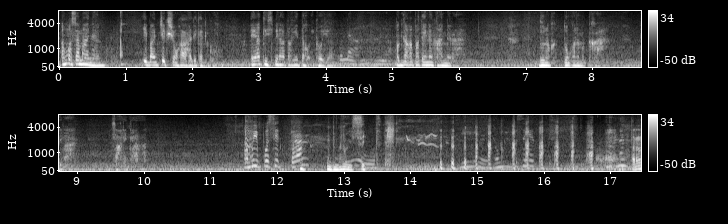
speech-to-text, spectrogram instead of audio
Ang masama niyan, ibang chicks yung hahalikan ko. Eh, at least pinapakita ko ikaw yun. Wala. Wala. Pag nakapatay ng camera, doon, ang- doon ka na magtaka. Di ba? Sa akin ka. Amoy pusit ka. Buisit. Ang bisit. Tara.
